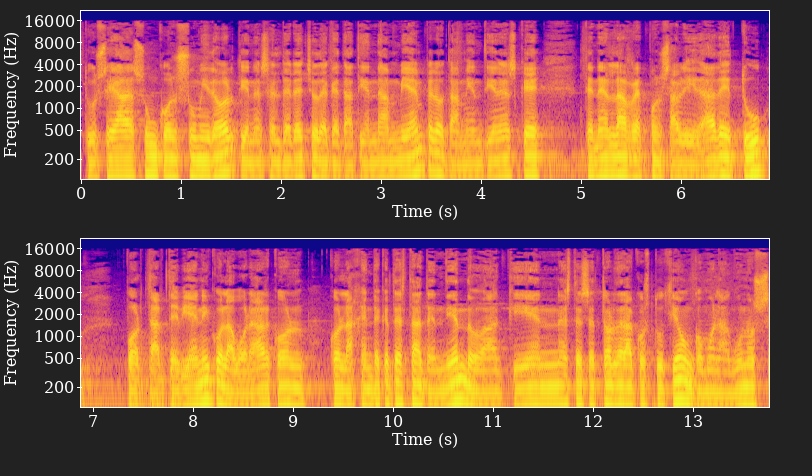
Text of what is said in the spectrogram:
tú seas un consumidor, tienes el derecho de que te atiendan bien, pero también tienes que tener la responsabilidad de tú portarte bien y colaborar con, con la gente que te está atendiendo. Aquí en este sector de la construcción, como en algunos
